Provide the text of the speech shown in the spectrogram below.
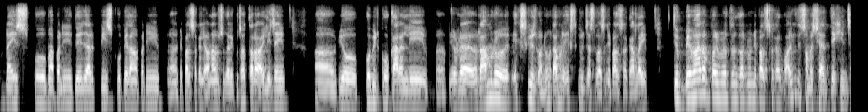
उन्नाइसकोमा पनि दुई हजार बिसको बेलामा पनि नेपाल सरकारले अनाउन्स गरेको छ। तर अहिले चाहिँ यो कोभिडको कारणले एउटा राम्रो एक्सक्युज भनौँ राम्रो एक्सक्युज जस्तो भएको नेपाल सरकारलाई। त्यो व्यवहार परिवर्तन गर्नु नेपाल सरकारको अलिकति समस्या देखिन्छ।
